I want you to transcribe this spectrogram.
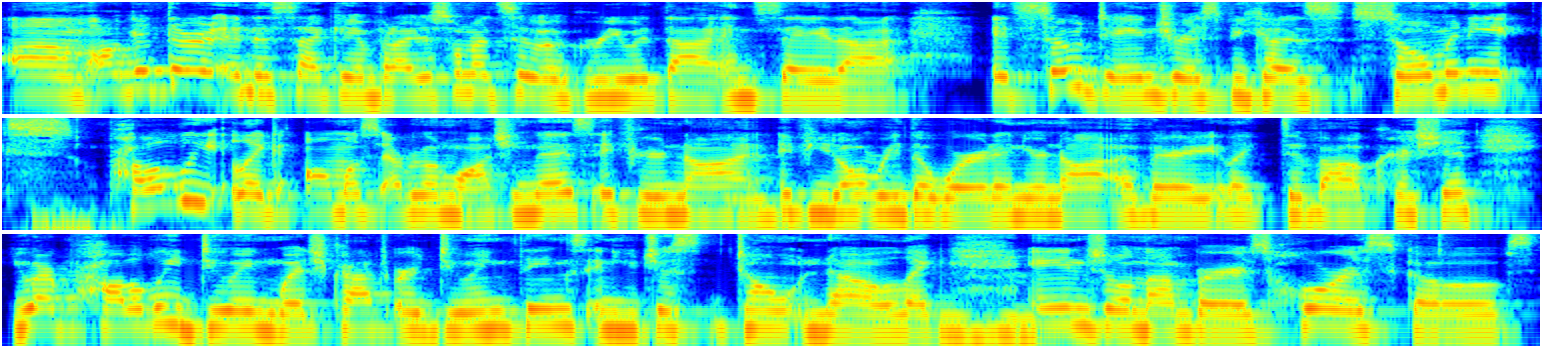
Um, I'll get there in a second, but I just wanted to agree with that and say that it's so dangerous because so many, probably like almost everyone watching this, if you're not, if you don't read the word and you're not a very like devout Christian, you are probably doing witchcraft or doing things and you just don't know, like angel numbers, horoscopes,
